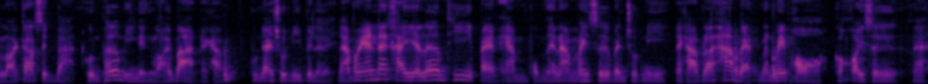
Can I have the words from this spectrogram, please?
1,890 บาท คุณเพิ่มอีก 100 บาทนะครับ คุณได้ชุดนี้ไปเลยนะ เพราะฉะนั้นถ้าใครจะเริ่มที่ 8 แอมป์ผมแนะนำให้ซื้อเป็นชุดนี้นะครับ แล้วถ้าแบตมันไม่พอก็ค่อยซื้อนะ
